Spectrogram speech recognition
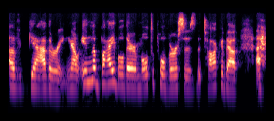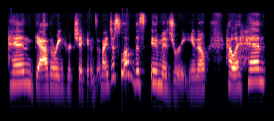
of gathering. Now, in the Bible, there are multiple verses that talk about a hen gathering her chickens. And I just love this imagery, you know, how a hen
